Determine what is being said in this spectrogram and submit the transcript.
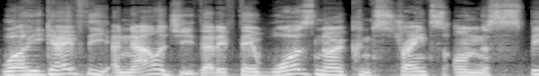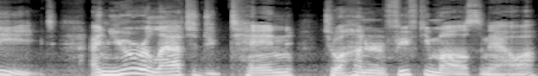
Well, he gave the analogy that if there was no constraints on the speed and you were allowed to do 10 to 150 miles an hour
